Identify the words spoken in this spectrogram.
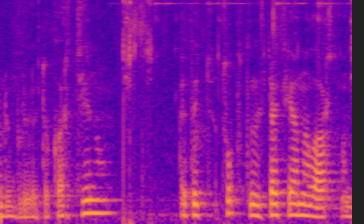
Люблю эту картину. Это собственность Татьяны Ларсман.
